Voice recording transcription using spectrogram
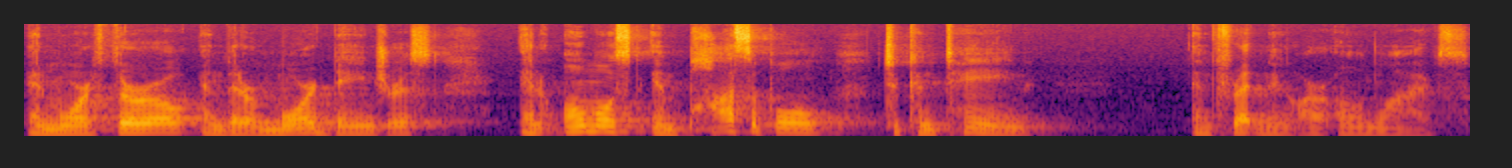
and more thorough and that are more dangerous and almost impossible to contain and threatening our own lives.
